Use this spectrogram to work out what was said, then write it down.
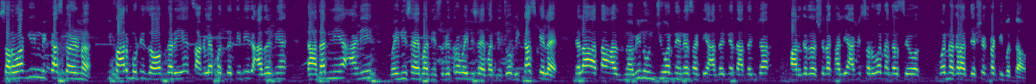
सर्वांगीण विकास करणं ही फार मोठी जबाबदारी आहे. चांगल्या पद्धतीने आदरणीय दादांनी आणि वहिनी साहेबांनी सुनेत्रा वहिनी साहेबांनी जो विकास केलाय त्याला आता आज नवीन उंचीवर नेण्यासाठी आदरणीय दादांच्या मार्गदर्शनाखाली आम्ही सर्व नगरसेवक व नगराध्यक्ष कटिबद्ध आहोत.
